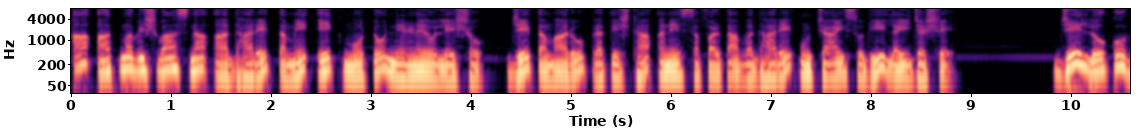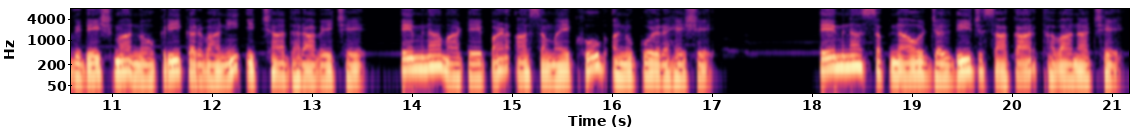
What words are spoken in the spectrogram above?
આ આત્મવિશ્વાસના આધારે તમે એક મોટો નિર્ણયો લેશો, જે તમારું પ્રતિષ્ઠા અને સફળતા વધારે ઊંચાઈ સુધી લઈ જશે. જે લોકો વિદેશમાં નોકરી કરવાની ઈચ્છા ધરાવે છે, તેમના માટે પણ આ સમય ખૂબ અનુકૂળ રહેશે. તેમના સપનાઓ જલ્દી જ સાકાર થવાના છે.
